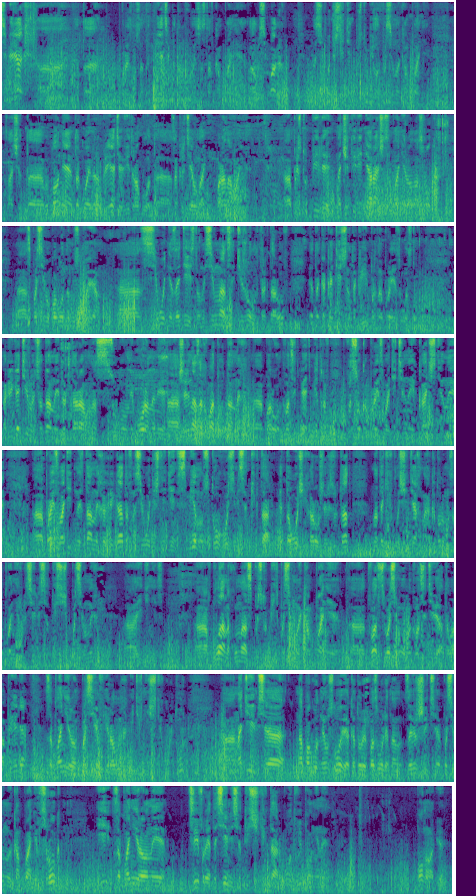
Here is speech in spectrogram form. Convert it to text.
Сибиряк а, – это производственное предприятие, которое входит в состав компании Аусимагро. На сегодняшний день приступило к посевной кампании. Значит, э, выполняем такое мероприятие, вид работы, э, закрытие влаги, баранование. Э, приступили на 4 дня раньше запланированного срока, спасибо погодным условиям. Сегодня задействованы 17 тяжелых тракторов, это как отечественное, так и импортное производство. Агрегатируются данные трактора у нас с угловыми боронами. Ширина захвата у данных борон 25 метров, высокопроизводительные, качественные. Производительность данных агрегатов на сегодняшний день в смену 180 гектар. Это очень хороший результат на таких площадях, на которые мы запланировали 70 тысяч посевных единиц. В планах у нас приступить посевной кампании 28-29 апреля. Запланирован посев яровых и технических. Надеемся на погодные условия, которые позволят нам завершить посевную кампанию в срок. И запланированные цифры, это 70 тысяч гектар, будут выполнены в полном объеме.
